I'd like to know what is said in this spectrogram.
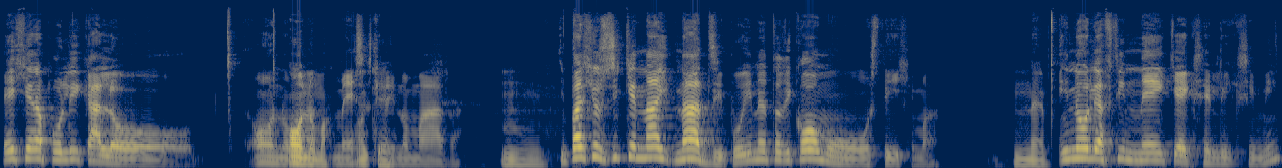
έχει ένα πολύ καλό όνομα, Όνομα, μέσα οκ. στην ομάδα. Μμ, Υπάρχει ο Zeke Nnaji που είναι το δικό μου στοίχημα. ναι. Είναι όλοι αυτοί νέοι και εξελίξιμοι.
